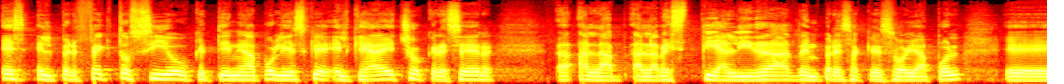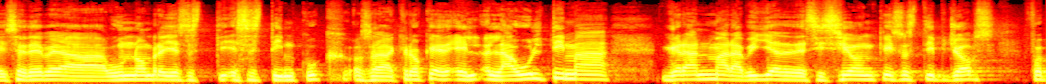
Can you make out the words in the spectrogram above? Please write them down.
es el perfecto CEO que tiene Apple y es que el que ha hecho crecer a la, bestialidad de empresa que es hoy Apple eh, se debe a un nombre y ese es, Tim Cook. O sea, creo que la última gran maravilla de decisión que hizo Steve Jobs fue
